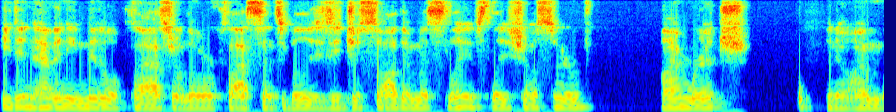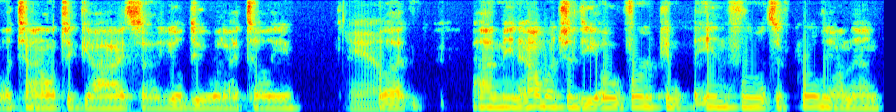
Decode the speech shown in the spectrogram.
he didn't have any middle class or lower class sensibilities. He just saw them as slaves. Slaves shall serve. I'm rich. You know, I'm a talented guy, so you'll do what I tell you. Yeah. But I mean, how much of the overt influence of Crowley on them?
